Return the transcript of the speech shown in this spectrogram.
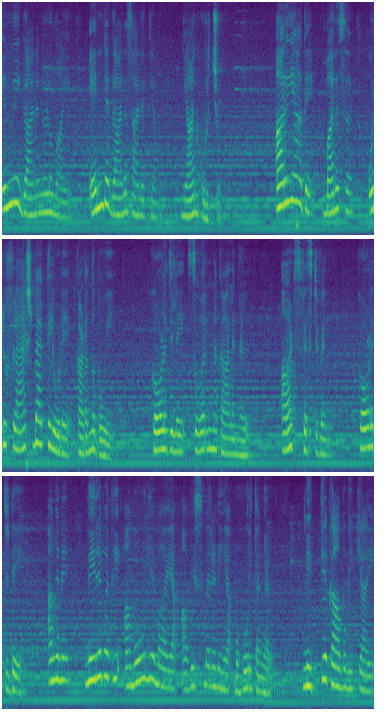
എന്നീ ഗാനങ്ങളുമായി എന്റെ ഗാനസാന്നിധ്യം ഞാൻ കുറിച്ചു. അറിയാതെ മനസ്സ് ഒരു ഫ്ലാഷ് ബാക്കിലൂടെ കടന്നുപോയി. കോളേജിലെ സുവർണ കാലങ്ങൾ ആർട്സ് ഫെസ്റ്റിവൽ കോളേജ് ഡേ അങ്ങനെ നിരവധി അമൂല്യമായ അവിസ്മരണീയ മുഹൂർത്തങ്ങൾ നിത്യകാമുകിക്കായി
